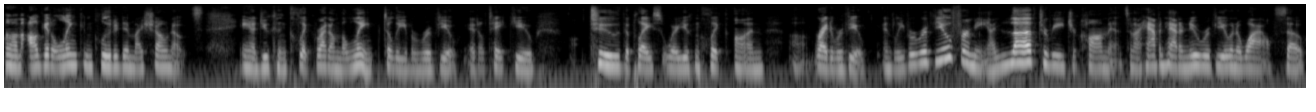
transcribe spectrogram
Um, I'll get a link included in my show notes, and you can click right on the link to leave a review. It'll take you to the place where you can click on um, write a review and leave a review for me. I love to read your comments, and I haven't had a new review in a while. So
